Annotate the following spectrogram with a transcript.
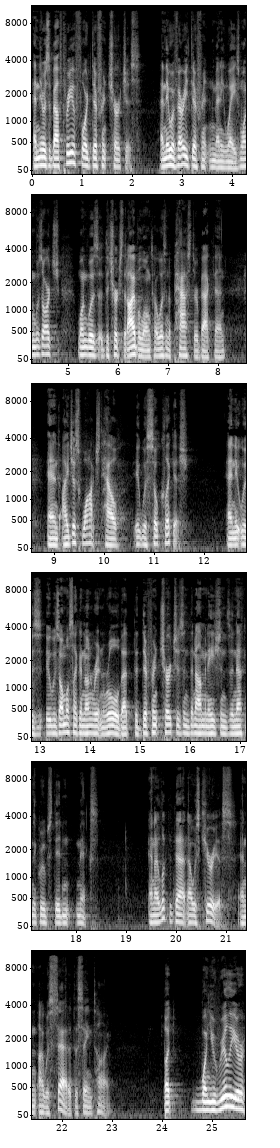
And there was about three or four different churches. And they were very different in many ways. One was our, one was the church that I belonged to. I wasn't a pastor back then. And I just watched how it was so cliquish. And it was, it was almost like an unwritten rule that the different churches and denominations and ethnic groups didn't mix. And I looked at that and I was curious and I was sad at the same time. But when you really are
